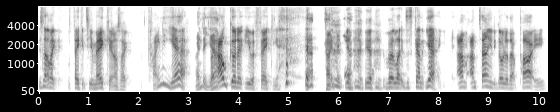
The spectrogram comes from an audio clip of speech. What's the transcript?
"Isn't that like fake it till you make it?" And I was like, "Kind of, yeah. Kinda, But yeah, How good at you at faking it?" Yeah, kinda, yeah, yeah. But like, just kind of, yeah. I'm, I'm telling you to go to that party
